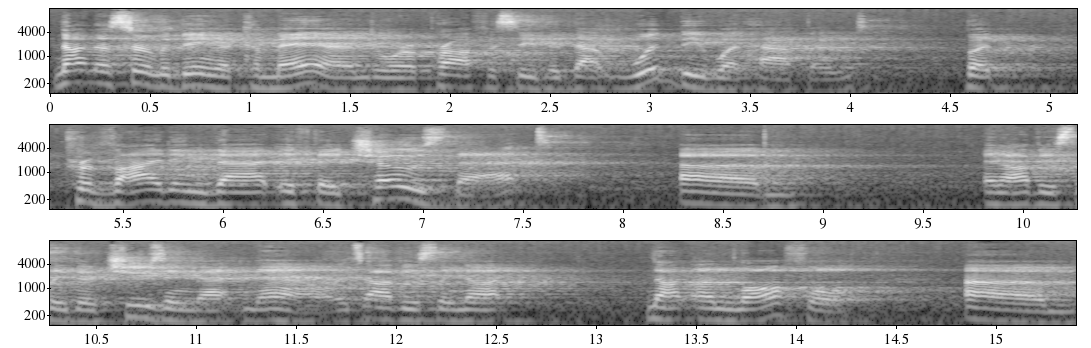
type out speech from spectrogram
not necessarily being a command or a prophecy that that would be what happened, but providing that if they chose that, um, and obviously they're choosing that now. It's obviously not not unlawful. Um,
